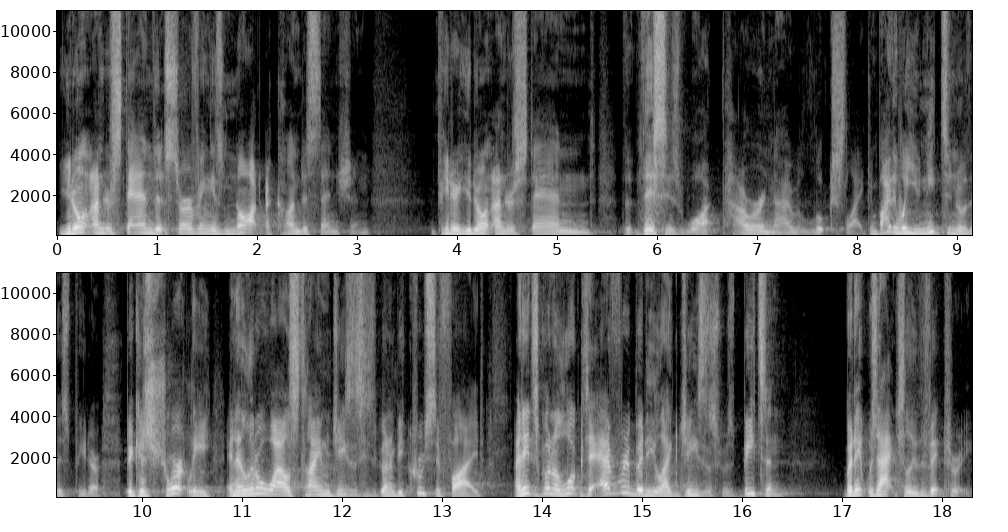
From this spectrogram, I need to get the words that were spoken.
You don't understand that serving is not a condescension. Peter, you don't understand that this is what power now looks like. And by the way, you need to know this, Peter, because shortly, in a little while's time, Jesus is going to be crucified. And it's going to look to everybody like Jesus was beaten, but it was actually the victory.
